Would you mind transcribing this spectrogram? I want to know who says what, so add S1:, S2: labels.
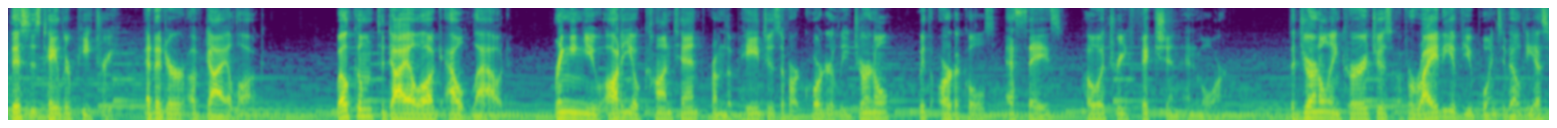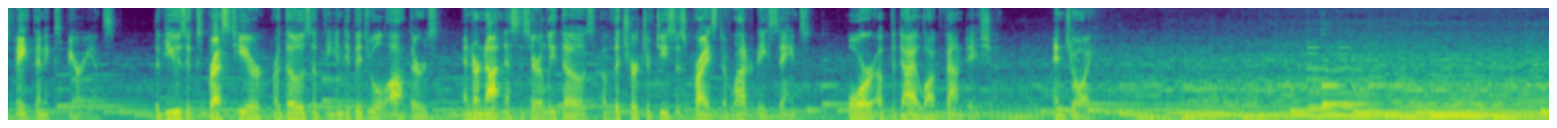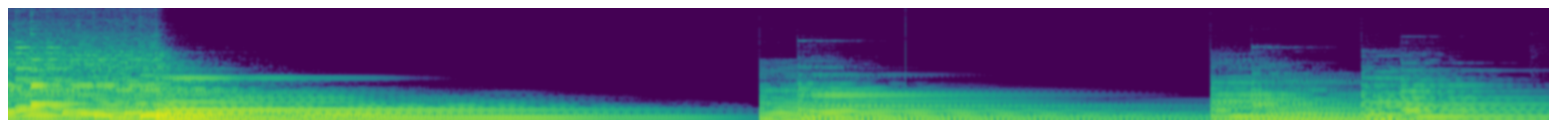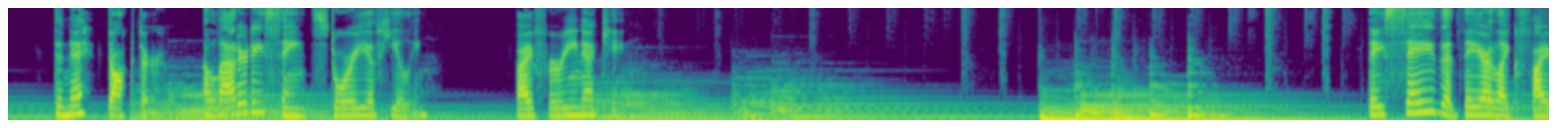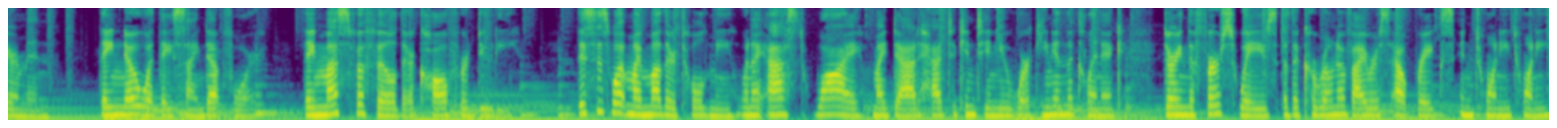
S1: This is Taylor Petrey, editor of Dialogue. Welcome to Dialogue Out Loud, bringing you audio content from the pages of our quarterly journal with articles, essays, poetry, fiction, and more. The journal encourages a variety of viewpoints of LDS faith and experience. The views expressed here are those of the individual authors and are not necessarily those of The Church of Jesus Christ of Latter day Saints or of the Dialogue Foundation. Enjoy.
S2: Dene Doctor, a Latter day Saint story of healing by Farina King. They say that they are like firemen. They know what they signed up for. They must fulfill their call for duty. This is what my mother told me when I asked why my dad had to continue working in the clinic during the first waves of the coronavirus outbreaks in 2020.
